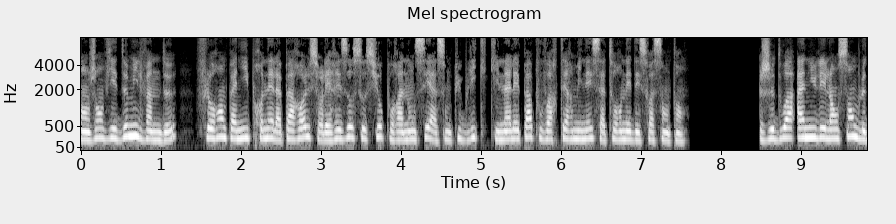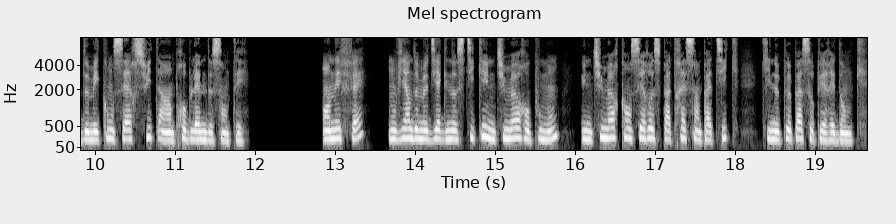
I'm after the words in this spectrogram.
En janvier 2022, Florent Pagny prenait la parole sur les réseaux sociaux pour annoncer à son public qu'il n'allait pas pouvoir terminer sa tournée des 60 ans. Je dois annuler l'ensemble de mes concerts suite à un problème de santé. En effet, on vient de me diagnostiquer une tumeur au poumon, une tumeur cancéreuse pas très sympathique, qui ne peut pas s'opérer donc.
